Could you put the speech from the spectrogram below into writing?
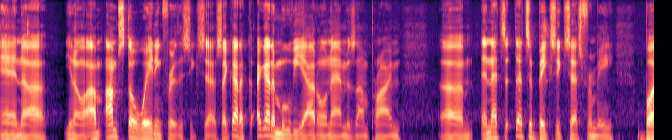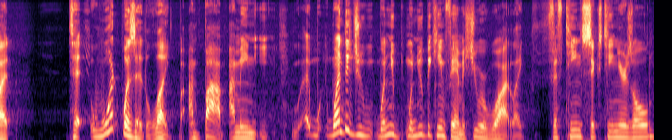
And, uh, you know, I'm, I'm still waiting for the success. I got a, I got a movie out on Amazon Prime, um, and that's, that's a big success for me. But to, what was it like? Bob, I mean, when did you when you when you became famous? You were what, like 15, 16 years old?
